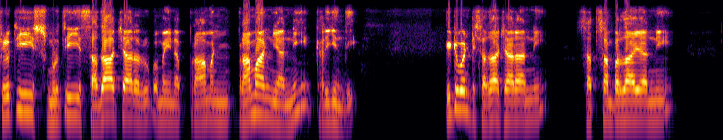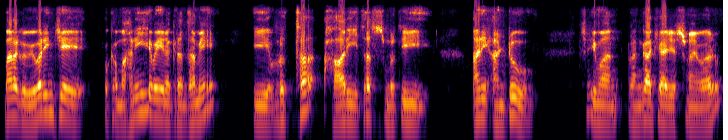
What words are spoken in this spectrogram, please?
శృతి స్మృతి సదాచార రూపమైన ప్రామణ్ ప్రామాణ్యాన్ని కలిగింది. ఇటువంటి సదాచారాన్ని సత్సంప్రదాయాన్ని మనకు వివరించే ఒక మహనీయమైన గ్రంథమే ఈ వృత్త హారీత స్మృతి అని అంటూ శ్రీమాన్ రంగాచార్య స్వామి వారు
